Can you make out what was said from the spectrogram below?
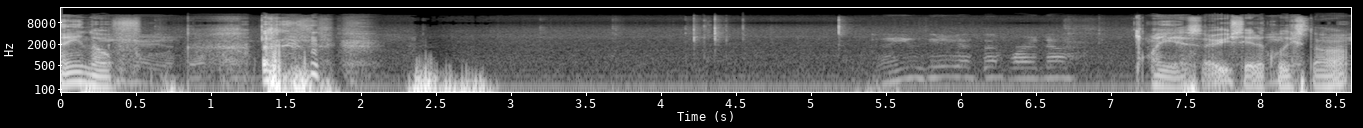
Ain't no. F- do you hear yourself right now? Oh yes, sir. You said a quick greatest.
